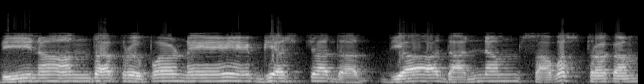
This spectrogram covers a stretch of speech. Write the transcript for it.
दीनान्धकृपणेभ्यश्च दद्यादन्नं सवस्त्रकं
